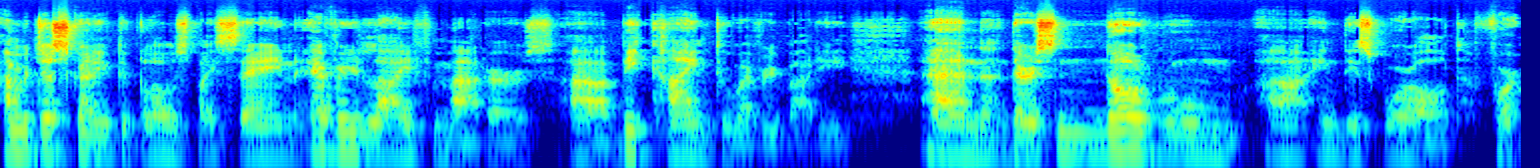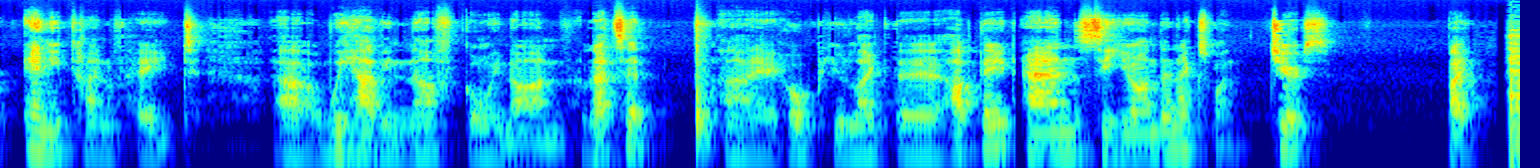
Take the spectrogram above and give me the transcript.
I'm just going to close by saying every life matters. Uh, be kind to everybody. And there's no room uh, in this world for any kind of hate. Uh, we have enough going on. That's it. I hope you like the update and see you on the next one. Cheers. Bye.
